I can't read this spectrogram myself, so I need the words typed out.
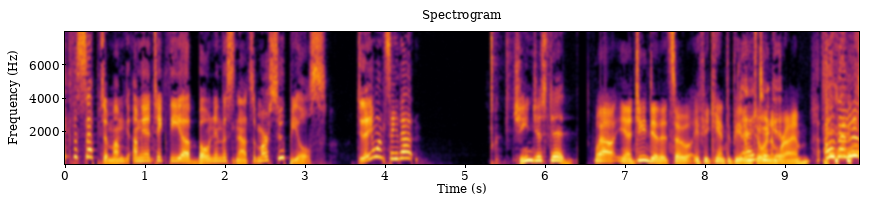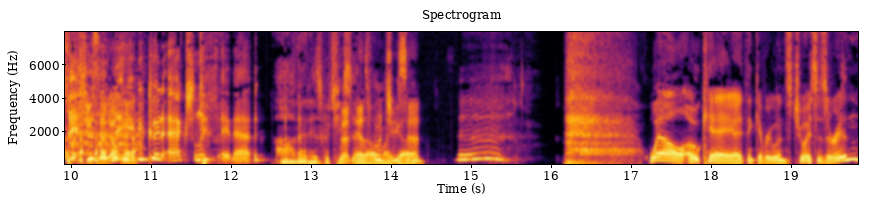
like the septum. I'm I'm going to take the uh, bone in the snouts of marsupials. Did anyone say that? Jean just did. Well, yeah, Jean did it. So if you can't defeat him, I join him, it. Brian. Oh, that is what she said. Okay. You could actually say that. Oh, that is what she That said. That is oh, what my she God. said. Well, okay. I think everyone's choices are in.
